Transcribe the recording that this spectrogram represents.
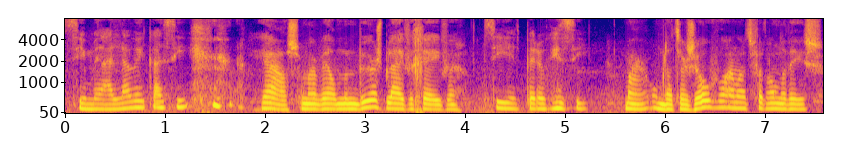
Si me da la beca, sí. Ja, als ze maar wel mijn beurs blijven geven. Sí, espero que sí. Maar omdat er zoveel aan het veranderen is...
